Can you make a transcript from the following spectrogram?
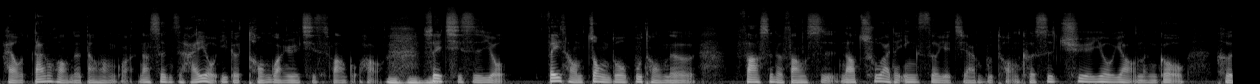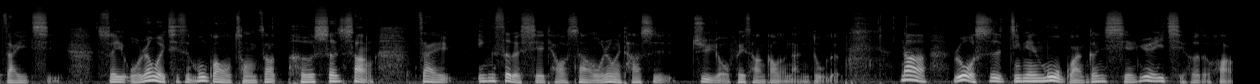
还有单簧的单簧管，那甚至还有一个铜管乐器是法国号。嗯。所以其实有非常众多不同的发声的方式，那出来的音色也截然不同，可是却又要能够合在一起。所以我认为，其实木管五重奏和声上，在音色的协调上，我认为它是具有非常高的难度的。那如果是今天木管跟弦乐一起合的话，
